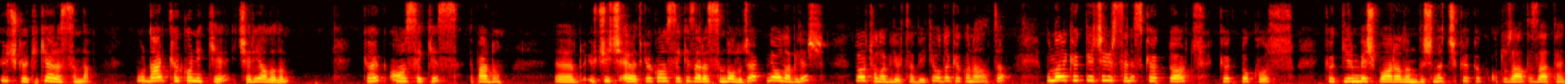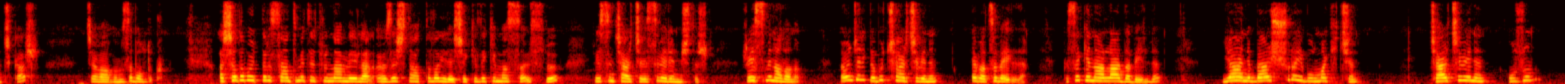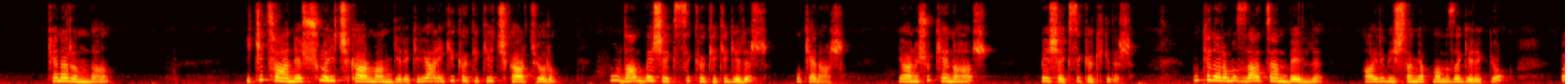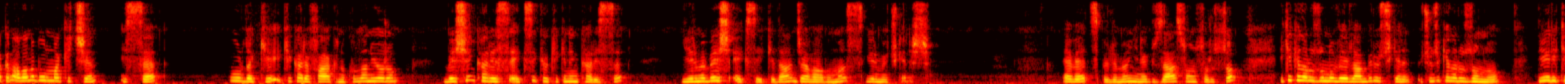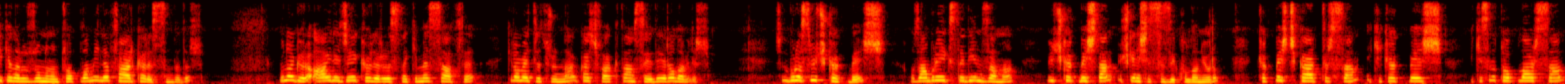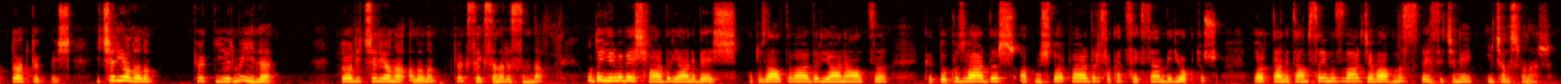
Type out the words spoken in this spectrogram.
3 kök 2 arasında. Buradan kök 12 içeriye alalım. Kök 18 e, pardon 3 iç evet kök 18 arasında olacak. Ne olabilir? 4 olabilir tabii ki. O da kök 16. Bunlara kök geçirirseniz kök 4, kök 9, kök 25 bu aralığın dışına çıkıyor. Kök 36 zaten çıkar. Cevabımızı bulduk. Aşağıda boyutları santimetre türünden verilen özdeş tahtalar ile şekildeki masa üstü resim çerçevesi verilmiştir. Resmin alanı. Öncelikle bu çerçevenin ebatı belli. Kısa kenarlar da belli. Yani ben şurayı bulmak için çerçevenin uzun kenarından iki tane şurayı çıkarmam gerekir. Yani 2 kök 2'yi çıkartıyorum. Buradan 5 eksi kök 2 gelir bu kenar. Yani şu kenar 5 eksi kök 2'dir. Bu kenarımız zaten belli. Ayrı bir işlem yapmamıza gerek yok. Bakın alanı bulmak için ise buradaki iki kare farkını kullanıyorum. 5'in karesi eksi kök 2'nin karesi 25 eksi 2'den cevabımız 23 gelir. Evet bölümün yine güzel son sorusu. İki kenar uzunluğu verilen bir üçgenin üçüncü kenar uzunluğu diğer iki kenar uzunluğunun toplamı ile farkı arasındadır. Buna göre A ile C köyler arasındaki mesafe kilometre türünden kaç farklı tam sayıda yer alabilir? Şimdi burası 3 kök 5. O zaman buraya x dediğim zaman 3 kök 5'ten üçgen eşitsizliği kullanıyorum. Kök 5 çıkartırsam 2 kök 5. İkisini toplarsam 4 kök 5. İçeriye alalım. Kök 20 ile 4 içeriye alalım. Kök 80 arasında. Burada 25 vardır yani 5. 36 vardır yani 6. 49 vardır. 64 vardır fakat 81 yoktur. 4 tane tam sayımız var. Cevabımız D seçeneği. İyi çalışmalar.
